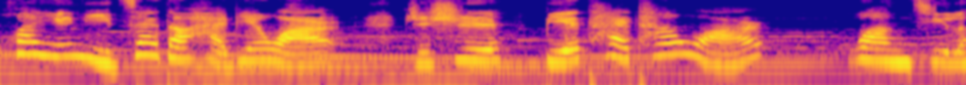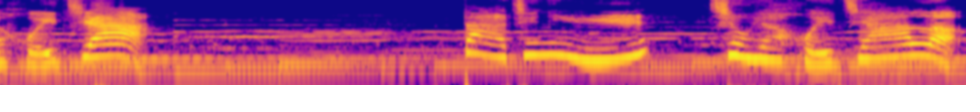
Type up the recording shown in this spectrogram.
欢迎你再到海边玩，只是别太贪玩，忘记了回家。”大鲸鱼就要回家了，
